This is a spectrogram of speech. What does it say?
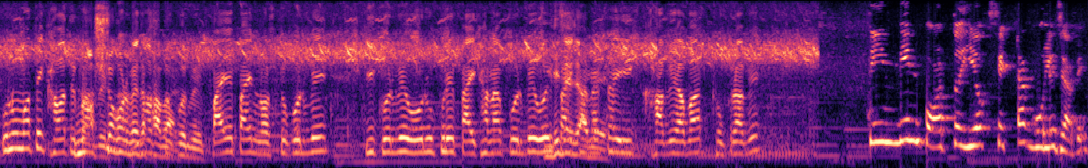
কোনো মতেই খাওয়াতে নষ্ট করবে তো খাবার। করবে। পায়ে পায়ে নষ্ট করবে কি করবে ওর উপরে পায়খানা করবে ওই। পায়খানাটাই খাবে আবার ঠোকরাবে। তিন দিন পর তো ইয়কসেকটা গলে যাবে।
